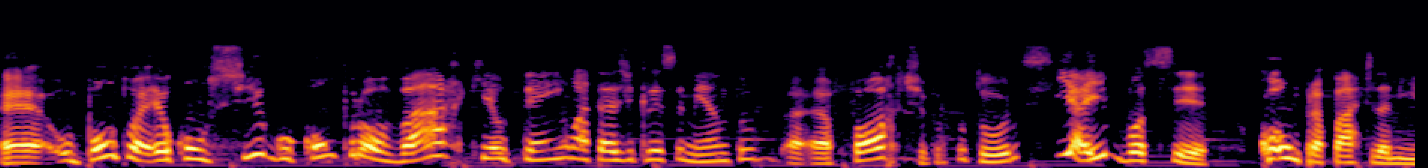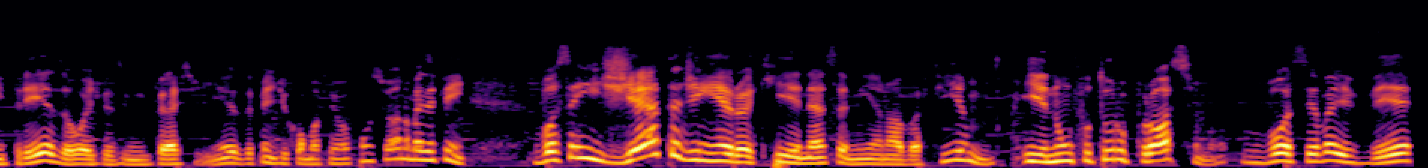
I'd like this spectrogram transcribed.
É, o ponto é, eu consigo comprovar que eu tenho uma tese de crescimento é, é forte para o futuro. E aí você compra parte da minha empresa, ou às vezes me empresta dinheiro, depende de como a firma funciona, mas enfim, você injeta dinheiro aqui nessa minha nova firma e num futuro próximo você vai ver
